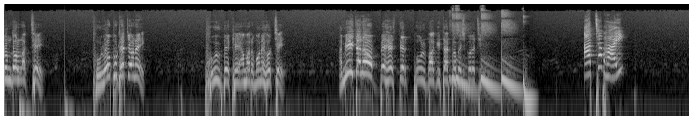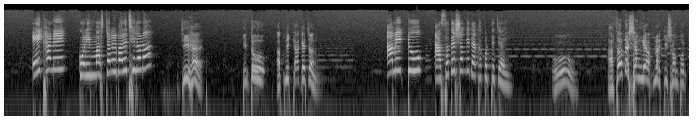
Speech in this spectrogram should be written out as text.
সুন্দর লাগছে। ফুলও ফুটেছে অনেক। ফুল দেখে আমার মনে হচ্ছে আমি যেন বেহেস্তের ফুল বাগিচায় প্রবেশ করেছি। আচ্ছা ভাই এইখানে করিম মাস্টারের বাড়ি ছিল না? জি হ্যাঁ কিন্তু আপনি কাকে চান? আমি একটু আসাদের সঙ্গে দেখা করতে চাই। ও আসাদের সঙ্গে আপনার কি সম্পর্ক?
